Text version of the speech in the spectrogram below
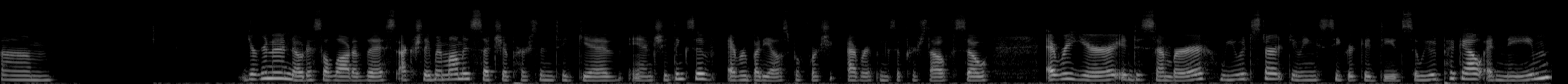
um, you're going to notice a lot of this. Actually, my mom is such a person to give, and she thinks of everybody else before she ever thinks of herself. So every year in December, we would start doing secret good deeds. So we would pick out a name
